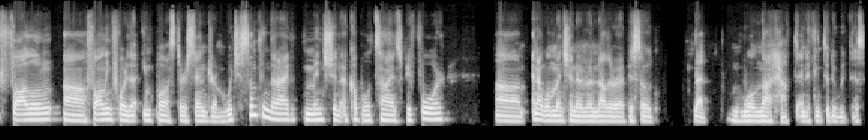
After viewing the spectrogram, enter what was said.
following uh, falling for the imposter syndrome, which is something that I mentioned a couple of times before, um, and I will mention in another episode that will not have anything to do with this.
